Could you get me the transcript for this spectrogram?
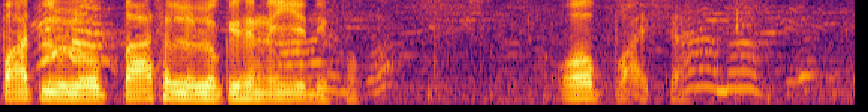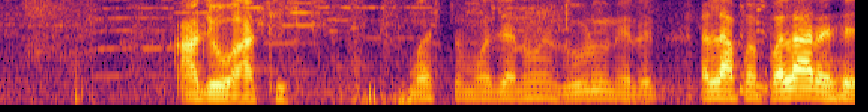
પાછલું લો પાછળનું લોકેશન એ દેખો ઓ સાહેબ આ જો હાથી મસ્ત મજાનું હોય રોડું ને અલા પણ પલા રહે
